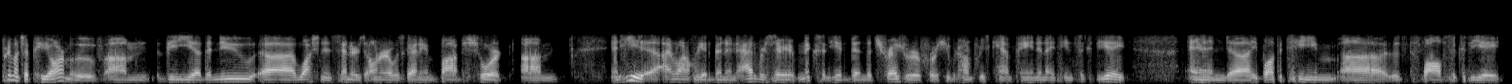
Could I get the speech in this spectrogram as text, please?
pretty much a PR move. Um, the uh, the new uh, Washington Senators owner was a guy named Bob Short, um, and he ironically had been an adversary of Nixon. He had been the treasurer for Hubert Humphrey's campaign in 1968, and uh, he bought the team uh, the fall of '68.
